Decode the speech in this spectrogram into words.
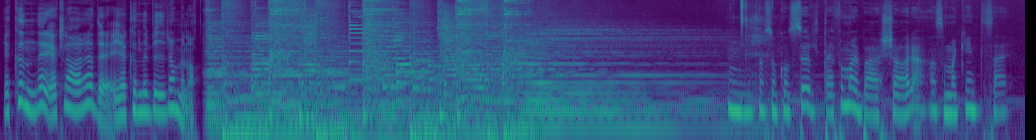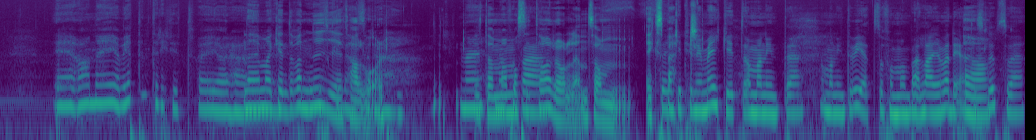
jag kunde det, jag klarade det, jag kunde bidra med något. som, som konsult, där får man ju bara köra. Alltså man kan inte så här, eh, ah, nej jag vet inte riktigt vad jag gör här. Nej, man kan inte vara ny i ett halvår. Nej, utan man, får måste ta rollen som expert. it till you make it. Om man inte, om man inte vet så får man bara lajva det. Ja. Till slut så är,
